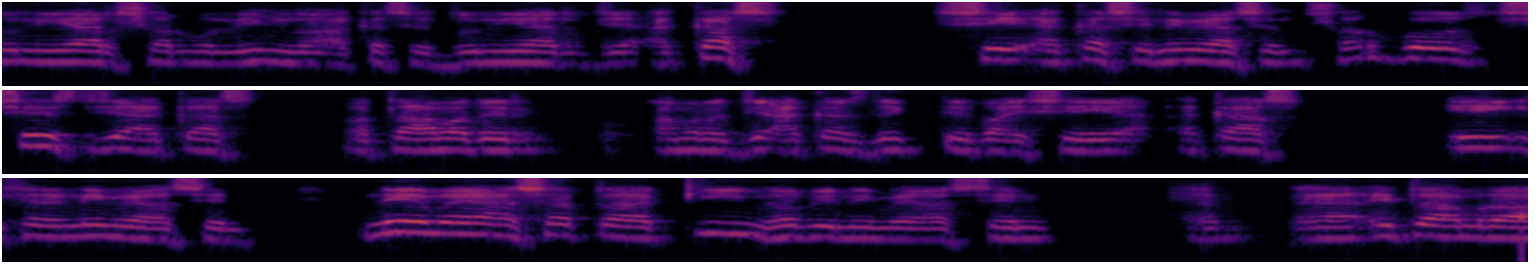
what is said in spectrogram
দুনিয়ার সর্বনিম্ন আকাশে, দুনিয়ার যে আকাশ সে আকাশে নেমে আসেন। সর্বশেষ যে আকাশ, অর্থাৎ আমাদের, আমরা যে আকাশ দেখতে পাই, সেই আকাশ, এই এখানে নেমে আসেন। নেমে আসাটা কীভাবে নেমে আসেন? এটা আমরা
